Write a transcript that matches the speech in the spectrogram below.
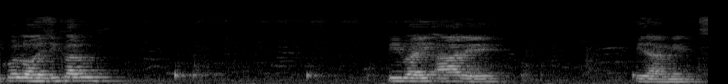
ecological PYRA pyramids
